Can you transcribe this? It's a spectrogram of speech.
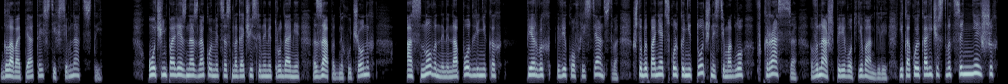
глава 5, стих 17. Очень полезно ознакомиться с многочисленными трудами западных ученых, основанными на подлинниках первых веков христианства, чтобы понять, сколько неточности могло вкрасться в наш перевод Евангелий и какое количество ценнейших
